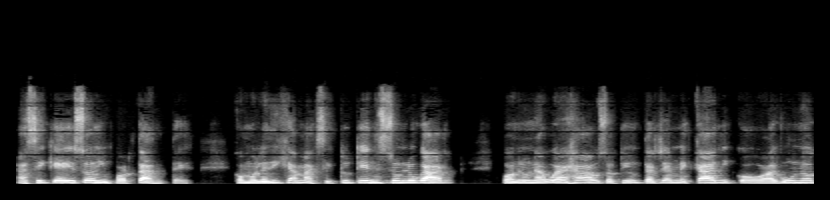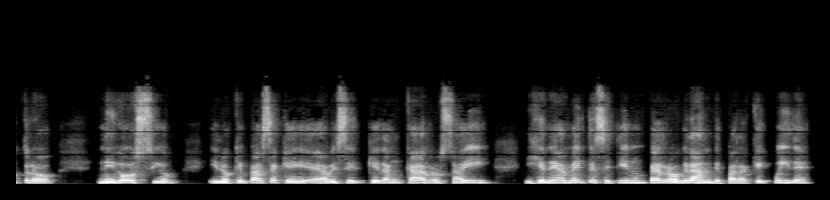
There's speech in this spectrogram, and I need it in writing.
Así que eso es importante como le dije a Max, si tú tienes un lugar, ponle una warehouse o tiene un taller mecánico o algún otro negocio, y lo que pasa es que a veces quedan carros ahí y generalmente se tiene un perro grande para que cuide,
